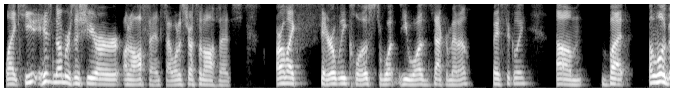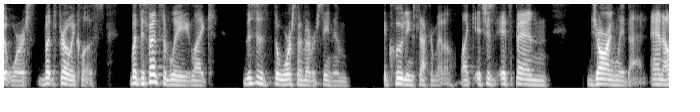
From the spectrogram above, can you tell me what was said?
Like he his numbers this year are on offense. I want to stress on offense are like fairly close to what he was in Sacramento, basically. Um, but a little bit worse, but fairly close. But defensively, like this is the worst I've ever seen him, including Sacramento. Like it's just it's been jarringly bad. And I,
